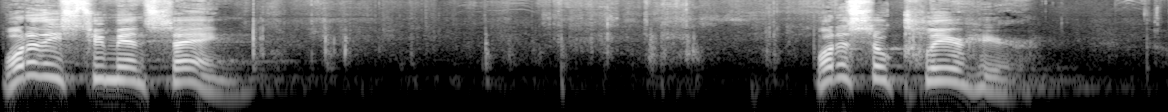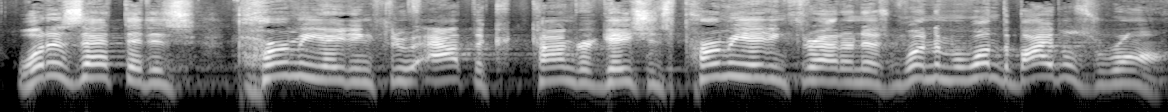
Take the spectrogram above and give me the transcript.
What are these two men saying? What is so clear here? What is that that is permeating throughout the congregations, permeating throughout our One, number one, the Bible's wrong.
